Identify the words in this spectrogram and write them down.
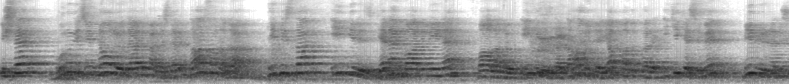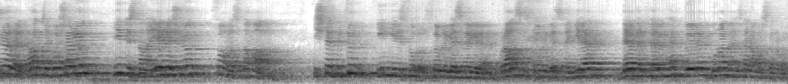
İşte bunun için ne oluyor değerli kardeşlerim? Daha sonra da Hindistan İngiliz genel valiliğine bağlanıyor. İngilizler daha önce yapmadıkları iki kesimi birbirine düşürerek rahatça başarıyor. Hindistan'a yerleşiyor. Sonrasında mağlup. İşte bütün İngiliz sömürgesine giren, Fransız sömürgesine giren devletlerin hep böyle buna benzer amaçları var.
